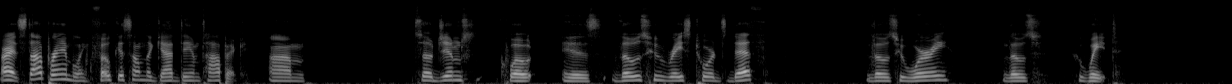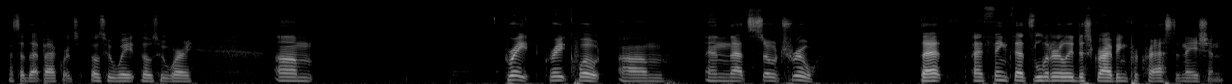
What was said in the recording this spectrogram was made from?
All right, stop rambling. Focus on the goddamn topic. Um, so Jim's quote is those who race towards death, those who worry, those who wait. I said that backwards. Those who wait, those who worry. Um, great, great quote. Um, and that's so true. That I think that's literally describing procrastination,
